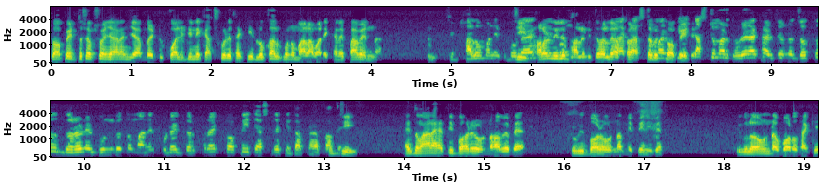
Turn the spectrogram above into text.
টপের তো সবসময় জানেন যে আমরা একটু কোয়ালিটি নিয়ে কাজ করে থাকি। লোকাল কোনো মাল আমার এখানে পাবেন না। যে ভালো মানের জি ভালো নিলে ভালো নিতে হলে আপনার আসতে হবে টপ এইটে কাস্টমার ধরে রাখার জন্য যত ধরনের গুণগত মানের প্রোডাক্ট দরকার হয় টপ এইটে আসলে কিন্তু আপনারা পাবেন। জি একদম আড়াই হাতি বহরের ওড়না হবে ভাই খুবই বড় ওড়না মেপে নিবেন। এগুলো ওড়না বড় থাকে।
